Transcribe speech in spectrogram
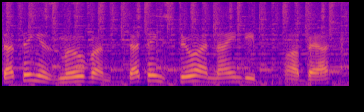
That thing is moving. That thing's doing 90, I bet.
